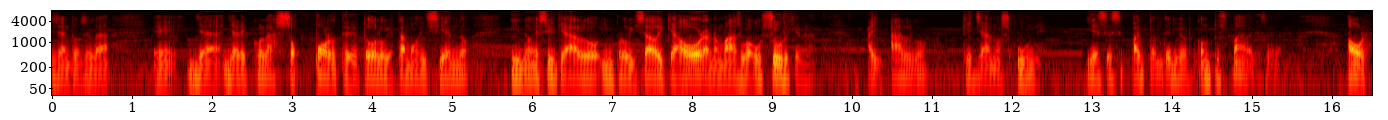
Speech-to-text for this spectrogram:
ya entonces la, eh, ya, soporte de todo lo que estamos diciendo y no decir que algo improvisado y que ahora nomás surge, ¿verdad? Hay algo que ya nos une y es ese pacto anterior con tus padres, ¿verdad? Ahora,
